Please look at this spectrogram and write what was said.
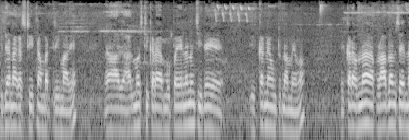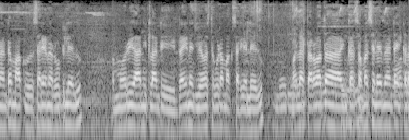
విద్యానగర్ స్ట్రీట్ నెంబర్ త్రీ మాదే. ఆల్మోస్ట్ ఇక్కడ ముప్పై ఏళ్ళ నుంచి ఇదే ఇక్కడనే ఉంటున్నాం మేము. ఇక్కడ ఉన్న ప్రాబ్లమ్స్ ఏంటంటే మాకు సరైన రోడ్డు లేదు. మోరి కానీ ఇట్లాంటి డ్రైనేజ్ వ్యవస్థ కూడా మాకు సరిగా లేదు. మళ్ళీ తర్వాత ఇంకా సమస్యలు ఏంటంటే ఇక్కడ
